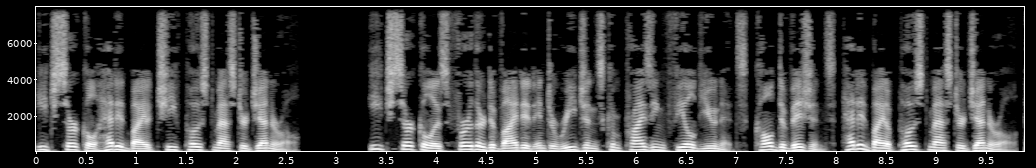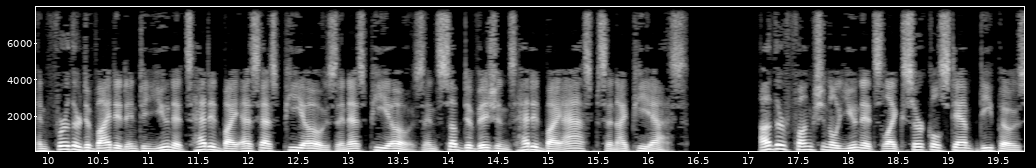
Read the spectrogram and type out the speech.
each circle headed by a chief postmaster general. Each circle is further divided into regions comprising field units, called divisions, headed by a postmaster general, and further divided into units headed by SSPOs and SPOs and subdivisions headed by ASPs and IPS. Other functional units like circle stamp depots,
